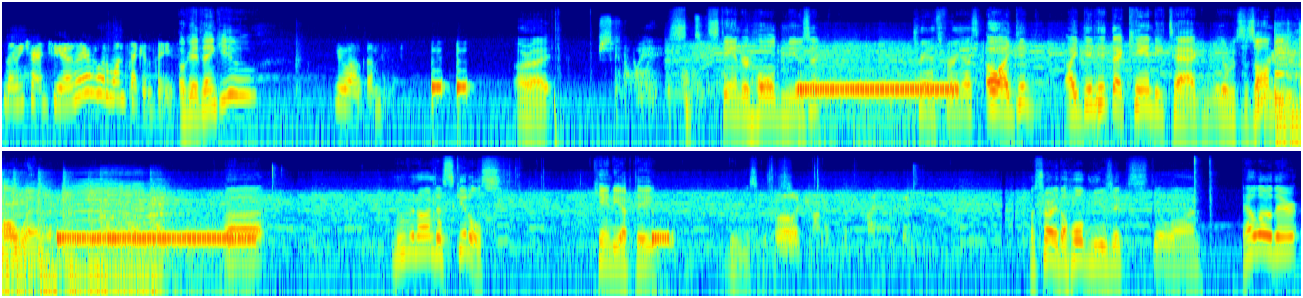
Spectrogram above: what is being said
Let me transfer you over there. Hold one second, please. Okay, thank you. You're welcome. All right. I'm just gonna wait. Standard hold music. Transferring us. Oh, I did. I did hit that candy tag. There was a zombie hallway. Uh, moving on to Skittles. Candy update. Doing the Skittles. electronics can? Oh, sorry. The hold music's still on. Hello there.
